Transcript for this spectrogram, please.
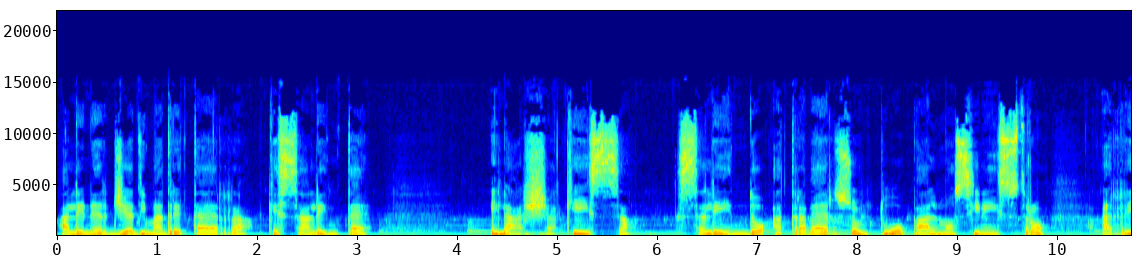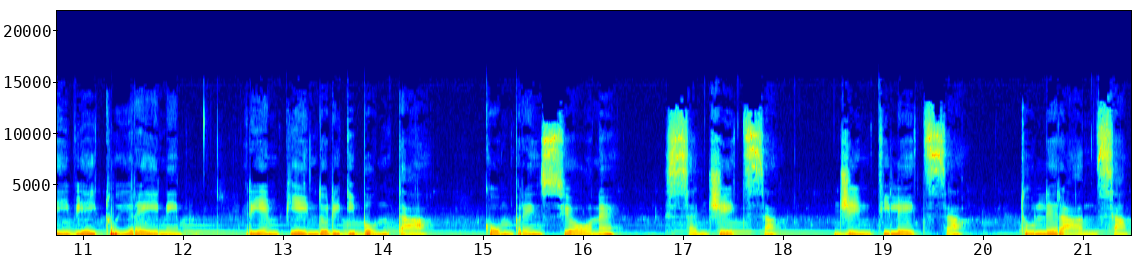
all'energia di Madre Terra che sale in te e lascia che essa salendo attraverso il tuo palmo sinistro, arrivi ai tuoi reni, riempiendoli di bontà, comprensione, saggezza, gentilezza, tolleranza.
